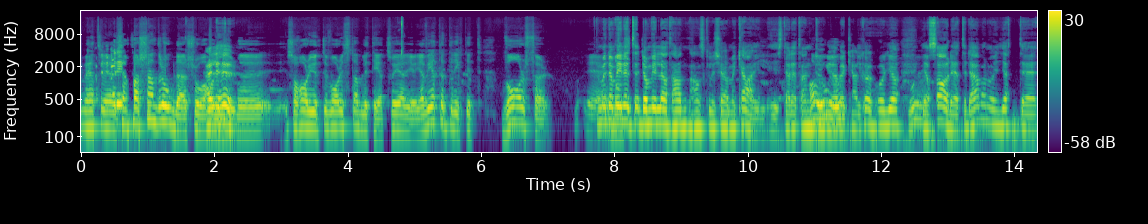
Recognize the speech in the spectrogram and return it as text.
vad heter det, sen farsan drog där så har, det, så har det ju inte varit stabilitet, så är det ju. Jag vet inte riktigt varför. Ja, men de ville, de ville att han, han skulle köra med Kyle istället. Han ja, tog jo, över jo. Kyle Och jag, jo, jag sa det att det där var nog en jätte...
